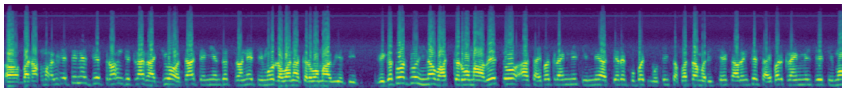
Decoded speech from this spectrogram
બનાવવામાં આવી હતી ને જે ત્રણ જેટલા રાજ્યો હતા તેની અંદર ત્રણેય ટીમો રવાના કરવામાં આવી હતી. વિગતવાર જો એના વાત કરવામાં આવે તો આ સાયબર ક્રાઇમની ટીમને અત્યારે ખૂબ જ મોટી સફળતા મળી છે, કારણ કે સાયબર ક્રાઇમની જે ટીમો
